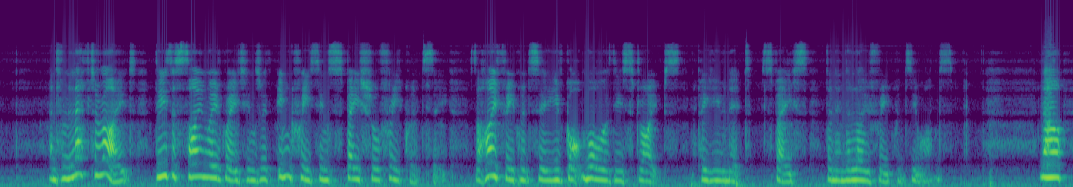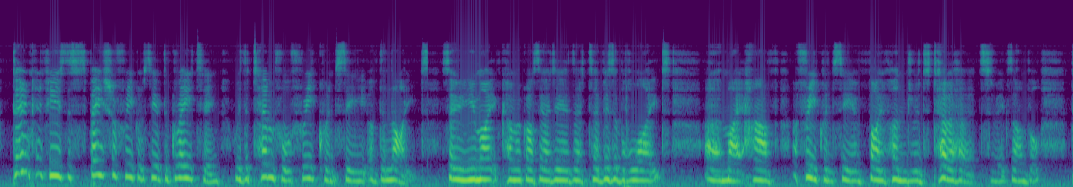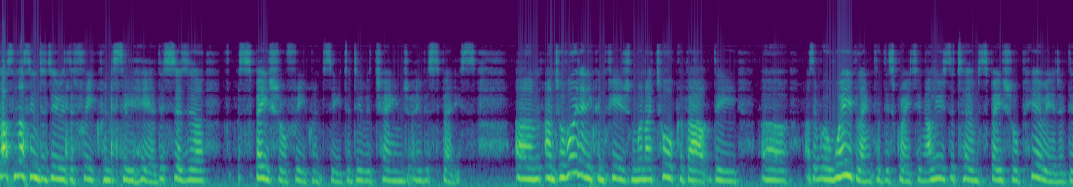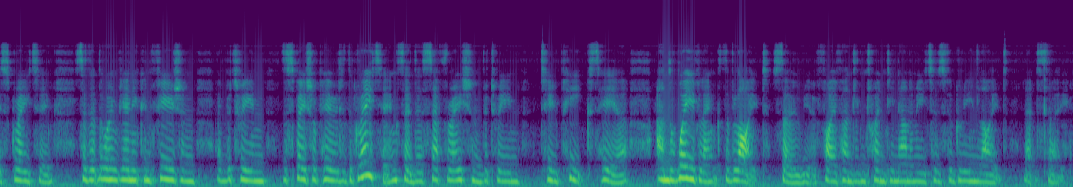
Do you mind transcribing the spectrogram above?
And from left to right, these are sine wave gratings with increasing spatial frequency. So high frequency, you've got more of these stripes per unit space than in the low frequency ones. Now, don't confuse the spatial frequency of the grating with the temporal frequency of the light. So you might come across the idea that a visible light uh, might have a frequency of 500 terahertz, for example. That's nothing to do with the frequency here. This is a spatial frequency to do with change over space. Um, and to avoid any confusion, when I talk about the, uh, as it were, wavelength of this grating, I'll use the term spatial period of this grating so that there won't be any confusion uh, between the spatial period of the grating, so the separation between two peaks here, and the wavelength of light, so you know, 520 nanometers for green light, let's say.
